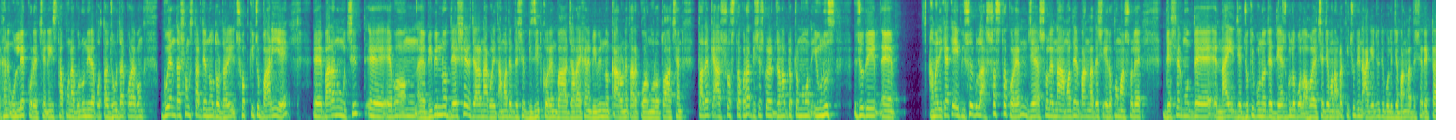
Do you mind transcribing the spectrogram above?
এখানে উল্লেখ করেছেন, এই স্থাপনাগুলো নিরাপত্তা জোরদার করা এবং গোয়েন্দা সংস্থার যে নজরদারি, সবকিছু বাড়িয়ে বাড়ানো উচিত এবং বিভিন্ন দেশের যারা নাগরিক আমাদের দেশে ভিজিট করেন বা যারা এখানে বিভিন্ন কারণে তারা কর্মরত আছেন, তাদেরকে আশ্বস্ত করা। বিশেষ করে জনাব ডক্টর মোহাম্মদ ইউনুস যদি আমেরিকাকে এই বিষয়গুলো আশ্বস্ত করেন যে আসলে না, আমাদের বাংলাদেশ এরকম আসলে দেশের মধ্যে নাই, যে ঝুঁকিপূর্ণ যে দেশগুলো বলা হয়েছে, যেমন আমরা কিছুদিন আগে যদি বলি যে বাংলাদেশের একটা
